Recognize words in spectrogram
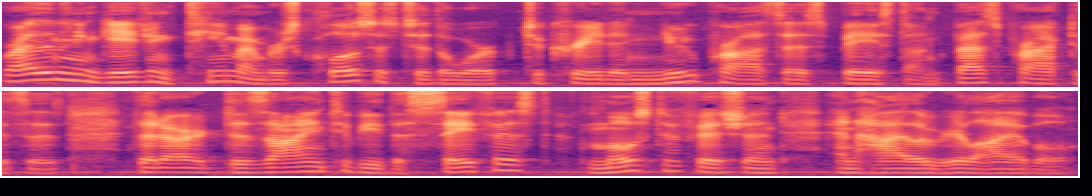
rather than engaging team members closest to the work to create a new process based on best practices that are designed to be the safest, most efficient, and highly reliable.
